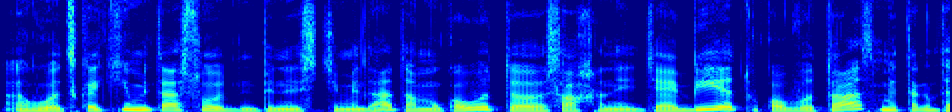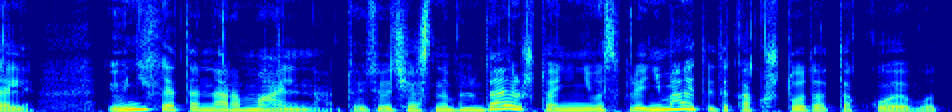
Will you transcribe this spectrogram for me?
вот, с какими-то особенностями, да, там у кого-то сахарный диабет, у кого-то астма и так далее. И у них это нормально. То есть вот сейчас наблюдаю, что они не воспринимают это как что-то такое вот,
